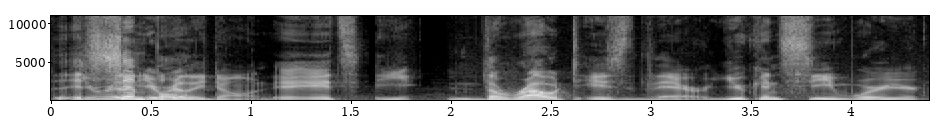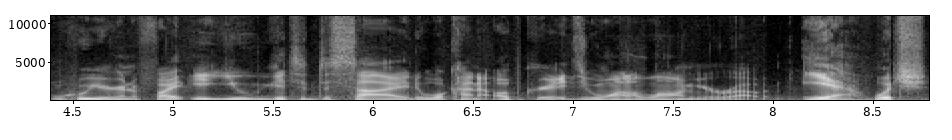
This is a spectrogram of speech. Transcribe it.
it's you really, simple. You really don't. It's y the route is there. You can see where you're who you're going to fight. You get to decide what kind of upgrades you want along your route. yeah, which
